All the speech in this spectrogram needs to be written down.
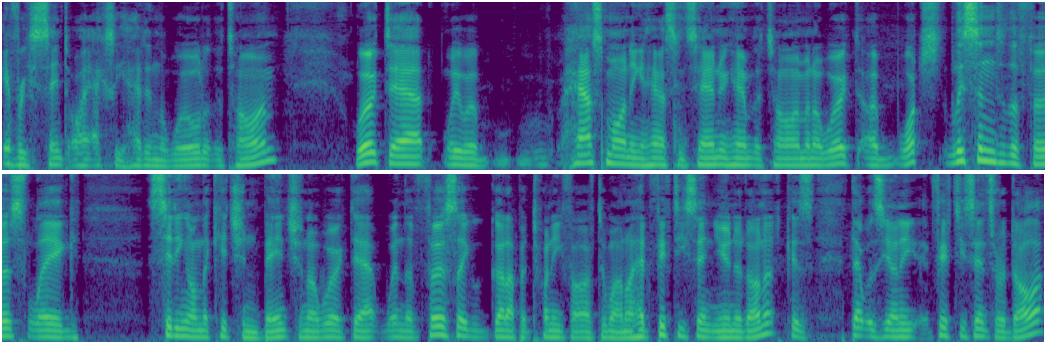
every cent I actually had in the world at the time. Worked out. We were house minding a house in Sandringham at the time, and I worked. I watched, listened to the first leg, sitting on the kitchen bench, and I worked out when the first leg got up at twenty five to one. I had fifty cent unit on it because that was the only fifty cents or a dollar.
